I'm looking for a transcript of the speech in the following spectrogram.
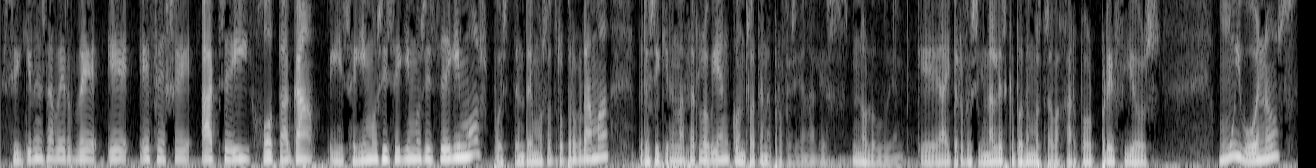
Si quieren saber de E, F, G, H, I, J, K y seguimos y seguimos y seguimos, pues tendremos otro programa. Pero si quieren hacerlo bien, contraten a profesionales. No lo duden. Que hay profesionales que podemos trabajar por precios muy buenos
